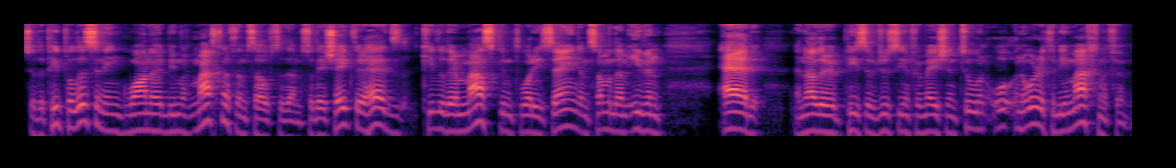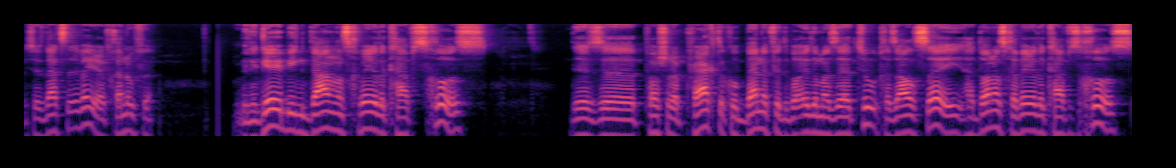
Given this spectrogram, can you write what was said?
so the people listening want to be machnef themselves to them, so they shake their heads, kilu they're masking to what he's saying, and some of them even add another piece of juicy information too in, order to be machnefim. He says that's the way of Chanufa. B'negei being down as chveil schus, there's a partial practical benefit by Olam Hazeh too. Chazal say hadonas chaveir lekav schus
